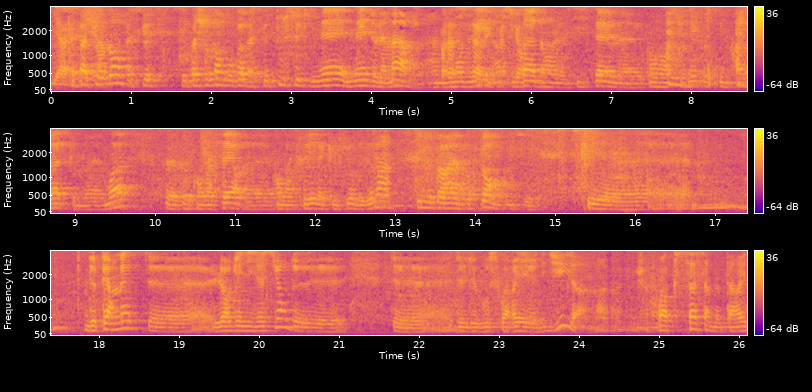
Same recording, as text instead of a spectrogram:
C'est pas choquant parce que c'est pas choquant pourquoi? Parce que tout ce qui naît naît de la marge. À un Voilà, moment ça, donné, oui, hein, c'est pas dans le système euh, conventionné costume cravate comme euh, moi qu'on va faire, euh, qu'on va créer la culture de demain. Ce qui me paraît important, c'est- c'est euh, de permettre euh, l'organisation de, de, vos soirées DJ. Là. Je crois que ça, ça me paraît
